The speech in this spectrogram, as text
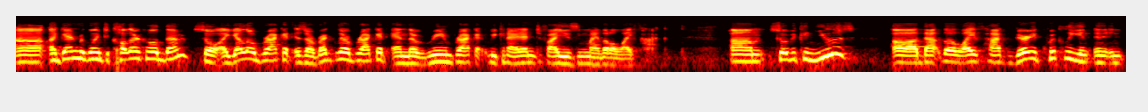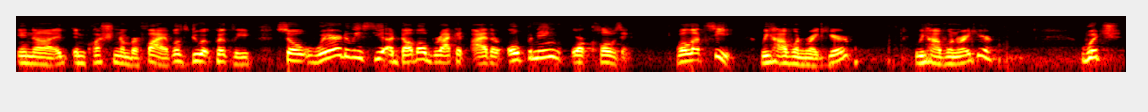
uh, again, we're going to color code them. So a yellow bracket is a regular bracket, and the green bracket we can identify using my little life hack. Um, so we can use uh, that little life hack very quickly in in in, uh, in question number five. Let's do it quickly. So where do we see a double bracket either opening or closing? Well, let's see. We have one right here. We have one right here, which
